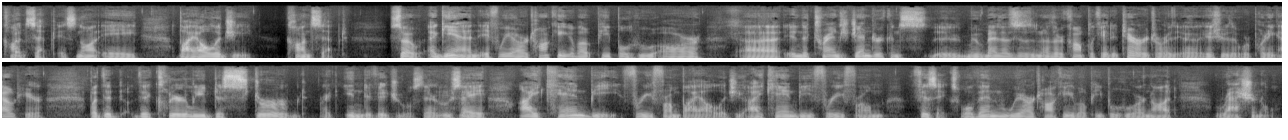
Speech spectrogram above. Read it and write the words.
concept. it's not a biology concept. So again, if we are talking about people who are uh, in the transgender cons- uh, movement, this is another complicated territory uh, issue that we're putting out here, but the, the clearly disturbed right, individuals there who say, I can be free from biology, I can be free from physics. Well, then we are talking about people who are not rational,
